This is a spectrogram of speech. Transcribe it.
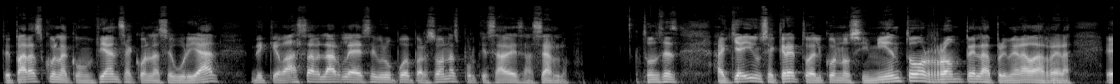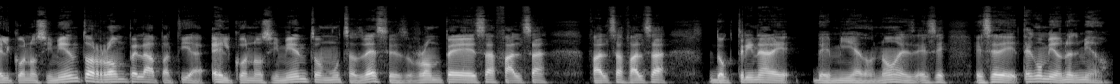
te paras con la confianza, con la seguridad de que vas a hablarle a ese grupo de personas porque sabes hacerlo. Entonces, aquí hay un secreto, el conocimiento rompe la primera barrera, el conocimiento rompe la apatía, el conocimiento muchas veces rompe esa falsa, falsa, falsa doctrina de, miedo, ¿no? Ese, ese de, tengo miedo, no es miedo,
